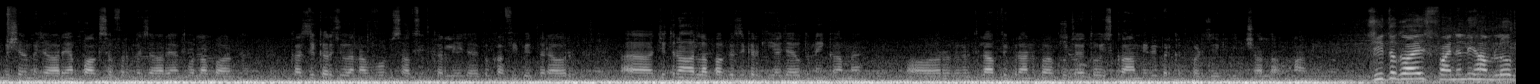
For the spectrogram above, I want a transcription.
मिशन में जा रहे हैं पाक सफ़र में जा रहे हैं तो अल्लाह पाक का ज़िक्र जो है ना वो भी साथ साथ कर लिया जाए तो काफ़ी बेहतर है और जितना अल्लाह पाक का ज़िक्र किया जाए उतना ही काम है और अगर तिलावत कुरान पाक हो जाए तो इस काम में भी बरकत पड़ जाएगी इन आमीन जी तो गाइस फाइनली हम लोग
